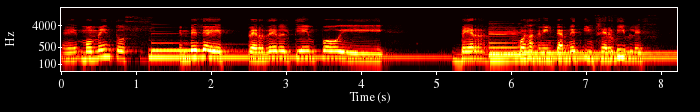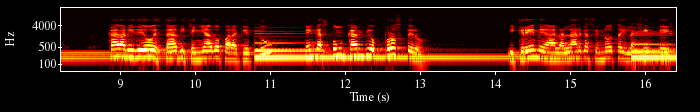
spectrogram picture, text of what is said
eh, momentos, en vez de perder el tiempo y ver cosas en internet inservibles. Cada video está diseñado para que tú tengas un cambio próspero. Y créeme, a la larga se nota y la gente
